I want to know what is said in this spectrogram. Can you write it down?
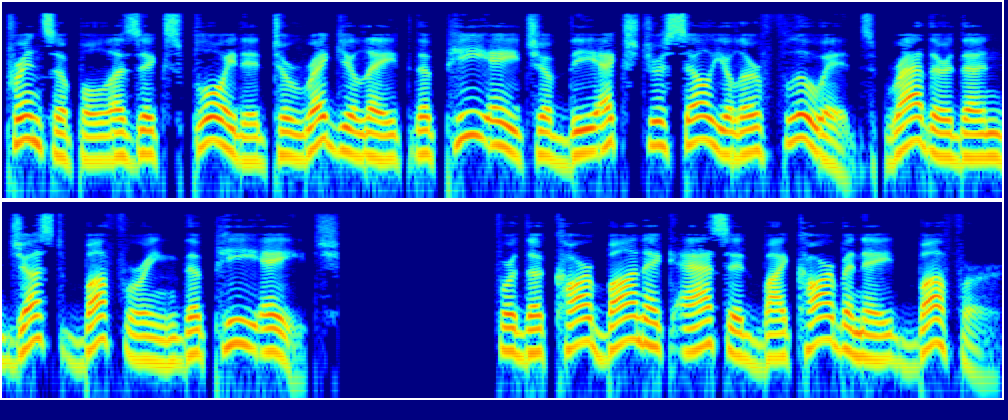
principle is exploited to regulate the pH of the extracellular fluids rather than just buffering the pH. For the carbonic acid bicarbonate buffer,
